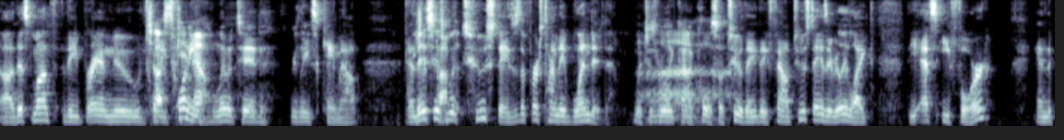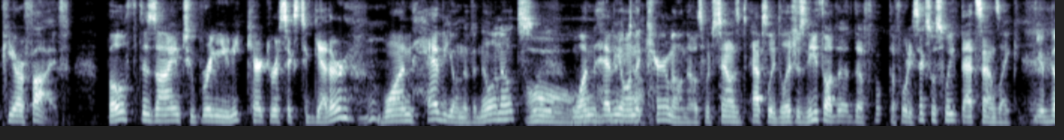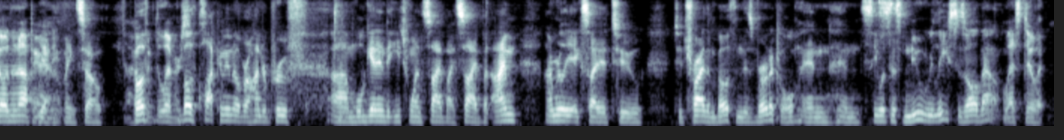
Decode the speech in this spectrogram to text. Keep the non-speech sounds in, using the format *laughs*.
uh, this month, the brand new 2020 limited release came out, and this is with it. two stays. This is the first time they blended, which is really kind of cool. Ah. So two, they they found two stays they really liked, the SE4 and the PR5 both designed to bring unique characteristics together. Mm. One heavy on the vanilla notes, one heavy on the caramel notes, which sounds absolutely delicious. And you thought the, the the 46 was sweet. That sounds like You're building up here, yeah. I mean, so hope both delivers. Both clocking in over 100 proof. Um, we'll get into each one side by side, but I'm I'm really excited to to try them both in this vertical and and see what this new release is all about. Let's do it.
